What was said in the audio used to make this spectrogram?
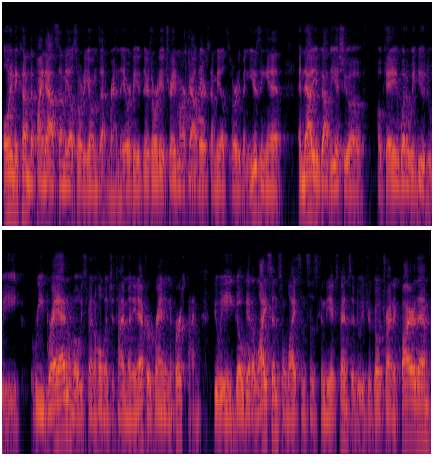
only to come to find out somebody else already owns that brand. They already there's already a trademark out there. Somebody else has already been using it, and now you've got the issue of okay, what do we do? Do we rebrand? Well, we spent a whole bunch of time, money, and effort branding the first time. Do we go get a license? Well, licenses can be expensive. Do we go try and acquire them?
